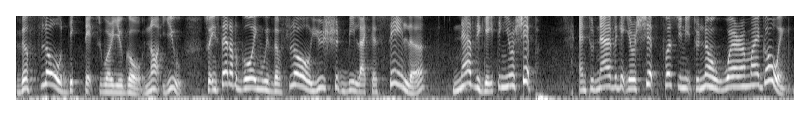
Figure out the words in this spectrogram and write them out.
The flow dictates where you go, not you. So instead of going with the flow, you should be like a sailor navigating your ship. And to navigate your ship, first you need to know where am I going?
